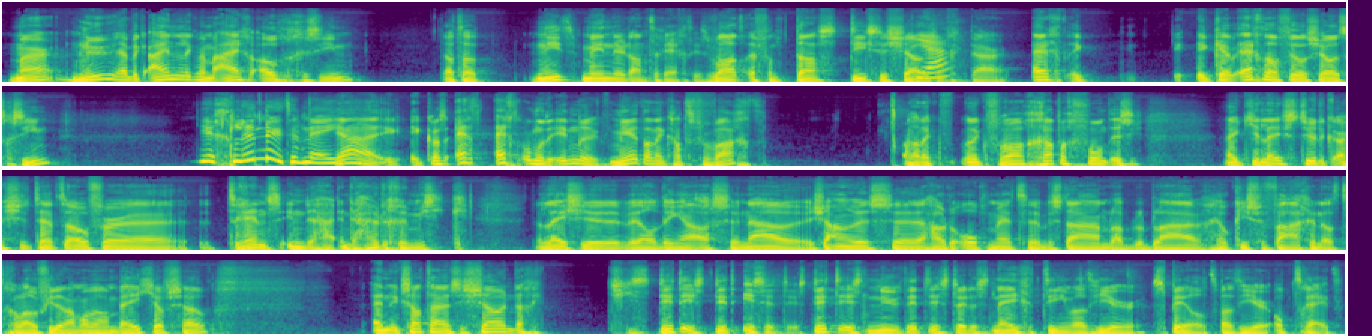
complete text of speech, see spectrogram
Maar nu heb ik eindelijk met mijn eigen ogen gezien dat dat niet minder dan terecht is. Wat een fantastische show Ja? zag ik daar. Echt, ik, ik, ik heb echt wel veel shows gezien. Je glundert een beetje. Ja, ik, ik was echt, echt onder de indruk. Meer dan ik had verwacht. Wat ik, wat ik vooral grappig vond is... Je leest natuurlijk als je het hebt over eh, trends in de, in de huidige muziek. Dan lees je wel dingen als... eh, nou, eh, genres houden op met bestaan, bla bla. Heel kiesvervaag en dat geloof je dan allemaal wel een beetje of zo. En ik zat tijdens die show en dacht ik... Jeez, dit is, dit is het dus. Dit is nu. Dit is 2019 wat hier speelt. Wat hier optreedt.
